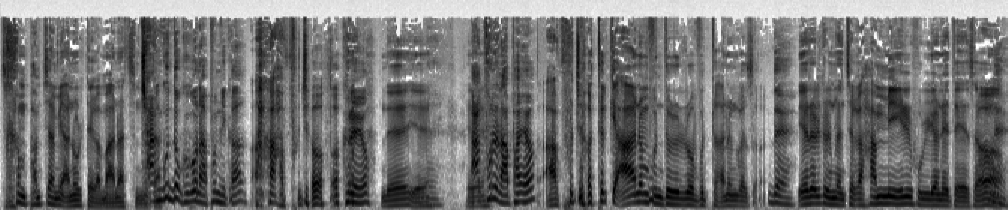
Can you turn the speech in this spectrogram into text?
참 밤잠이 안 올 때가 많았습니다. 장군도 그건 아픕니까? 아, 아프죠. 그래요? 네, 예. 네. 예. 악플은 아파요? 아프죠. 특히 아는 분들로부터 하는 것은. 네. 예를 들면 제가 한미일 훈련에 대해서 네.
